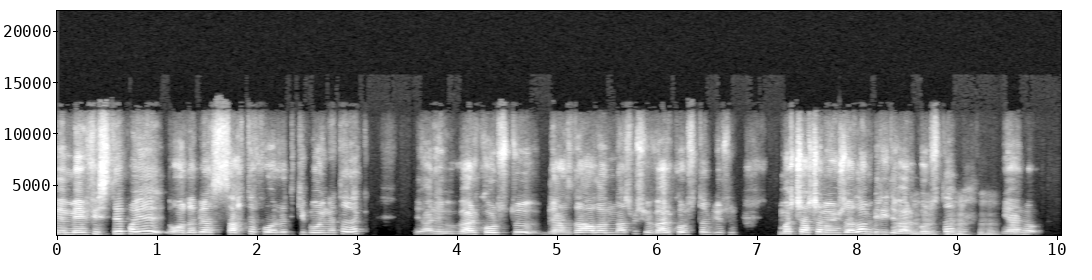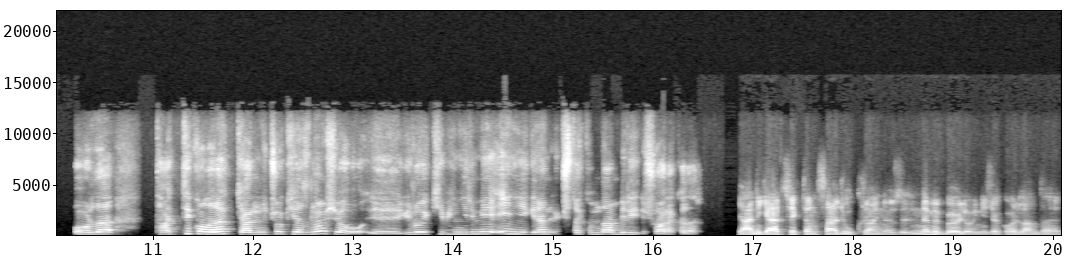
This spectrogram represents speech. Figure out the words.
ve Memphis Depay'ı orada biraz sahte forvet gibi oynatarak yani Verkorst'u biraz daha alanını açmış ve Verkorst'ta biliyorsun maçı açan oyunculardan biriydi Verkorst'ta. Yani orada taktik olarak kendini çok iyi hazırlamış ve e, Euro 2020'ye en iyi giren 3 takımdan biriydi şu ana kadar. Yani gerçekten sadece Ukrayna özelinde mi böyle oynayacak Hollanda?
